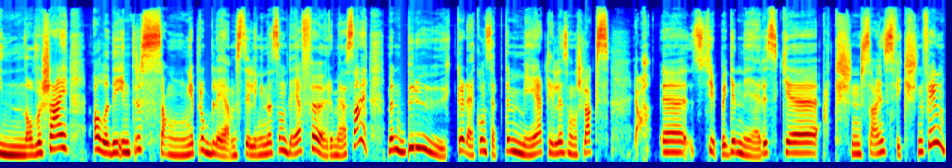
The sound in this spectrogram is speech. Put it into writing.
inn over seg alle de interessante problemstillingene som det fører med seg, men bruker det konseptet mer til en sånn slags ja, uh, type generisk uh, action science fiction-film,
